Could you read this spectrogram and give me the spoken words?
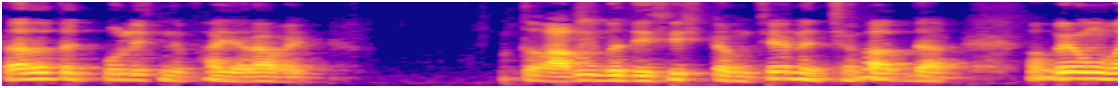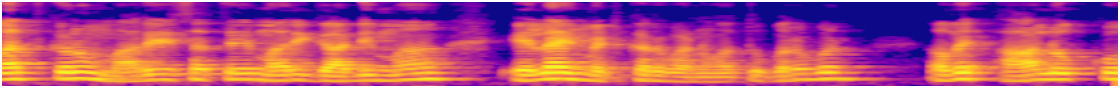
તરત જ પોલીસને ફાયર આવે. તો આવી બધી સિસ્ટમ છે અને જવાબદાર. હવે હું વાત કરું મારી સાથે મારી ગાડીમાં એલાઇનમેન્ટ કરવાનું હતું, બરોબર? હવે આ લોકો,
